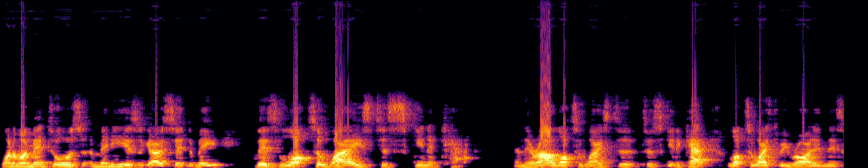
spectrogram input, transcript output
One of my mentors many years ago said to me, there's lots of ways to skin a cat. And there are lots of ways to, to skin a cat, lots of ways to be right in this.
